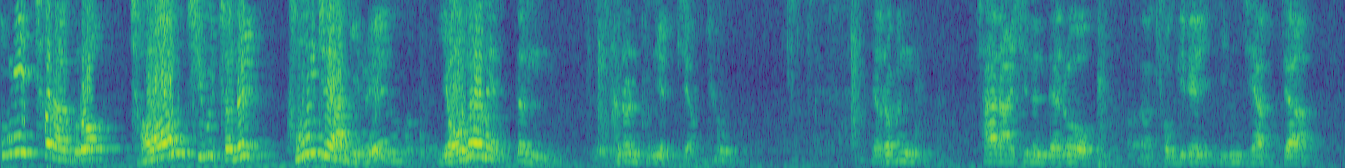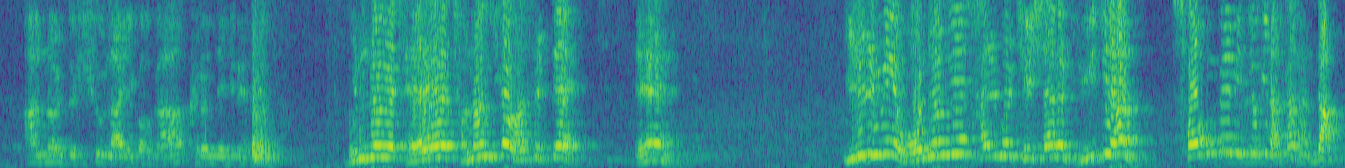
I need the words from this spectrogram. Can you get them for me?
홍익철학으로 전 지구촌을 구제하기를 염원했던 그런 분이었죠. 여러분 잘 아시는 대로 어, 독일의 인지학자 아놀드 슈나이거가 그런 얘기를 했죠. 문명의 대전환기가 왔을 때, 예, 인류의 원형의 삶을 제시하는 위대한 선배 민족이 나타난다.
